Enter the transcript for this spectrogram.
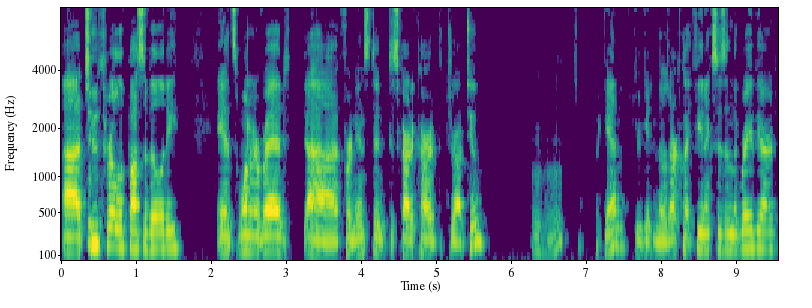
Uh, two thrill of possibility. It's one in a red uh, for an instant. Discard a card to draw two. mm-hmm. Again, you're getting those Arclight Phoenixes in the graveyard.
